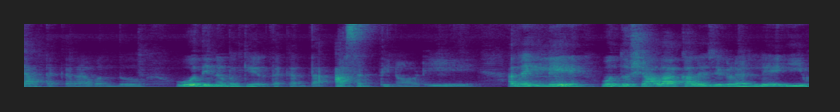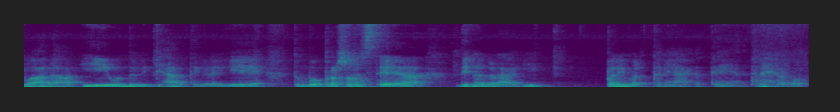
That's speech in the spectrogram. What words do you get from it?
ಜಾತಕರ ಒಂದು ಓದಿನ ಬಗ್ಗೆ ಇರತಕ್ಕಂಥ ಆಸಕ್ತಿ ನೋಡಿ. ಅಂದರೆ ಇಲ್ಲಿ ಒಂದು ಶಾಲಾ ಕಾಲೇಜುಗಳಲ್ಲಿ ಈ ವಾರ ಈ ಒಂದು ವಿದ್ಯಾರ್ಥಿಗಳಿಗೆ ತುಂಬ ಪ್ರಶಂಸೆಯ ದಿನಗಳಾಗಿ ಪರಿವರ್ತನೆ ಆಗುತ್ತೆ ಅಂತಲೇ ಹೇಳ್ಬೋದು.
